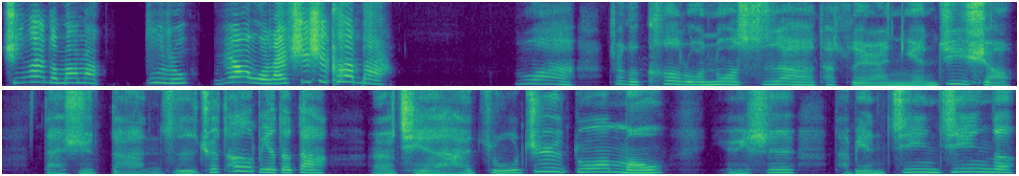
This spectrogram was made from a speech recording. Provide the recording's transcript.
亲爱的妈妈，不如让我来试试看吧。哇，这个克罗诺斯啊，他虽然年纪小，但是胆子却特别的大，而且还足智多谋。于是他便静静的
